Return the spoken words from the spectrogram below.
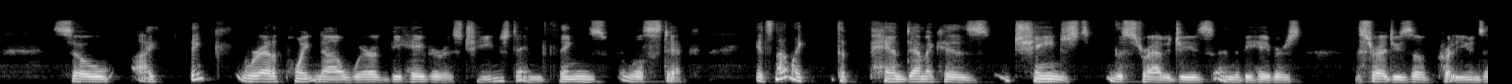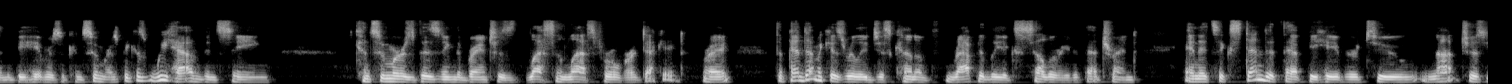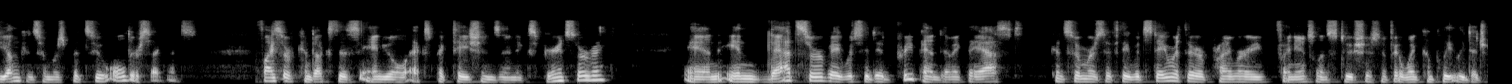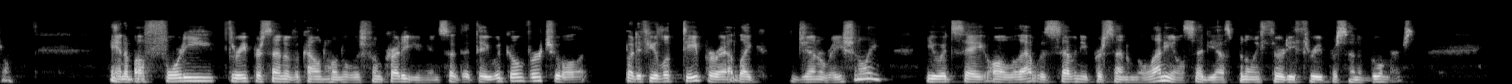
So I think we're at a point now where behavior has changed and things will stick. It's not like the pandemic has changed the strategies and the behaviors, the strategies of credit unions and the behaviors of consumers, because we have been seeing consumers visiting the branches less and less for over a decade, right? The pandemic has really just kind of rapidly accelerated that trend. And it's extended that behavior to not just young consumers, but to older segments. Fiserv conducts this annual expectations and experience survey. And in that survey, which they did pre pandemic, they asked consumers if they would stay with their primary financial institution if it went completely digital. And about 43% of account holders from credit unions said that they would go virtual. But if you look deeper at like generationally, you would say, oh, well, that was 70% of millennials said yes, but only 33% of boomers.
